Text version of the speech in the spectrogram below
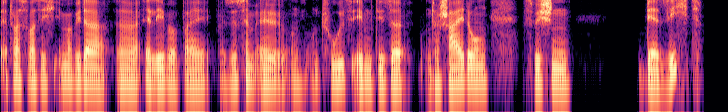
etwas, was ich immer wieder äh, erlebe bei, bei SysML und, und Tools, eben diese Unterscheidung zwischen der Sicht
